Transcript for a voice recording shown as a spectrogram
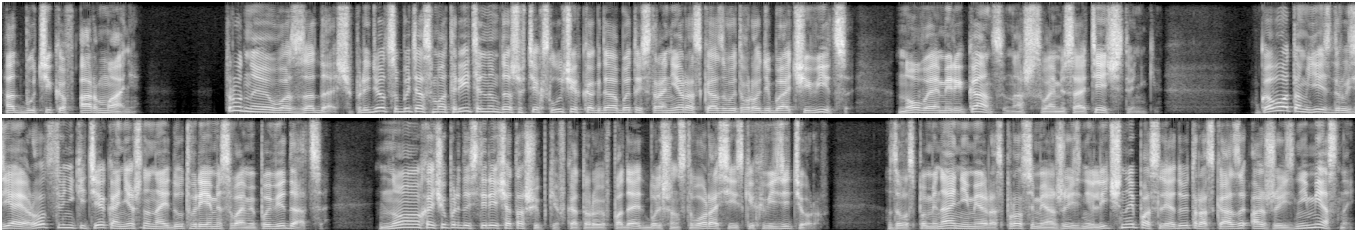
от бутиков Армани. Трудная у вас задача. Придется быть осмотрительным даже в тех случаях, когда об этой стране рассказывают вроде бы очевидцы. Новые американцы, наши с вами соотечественники. У кого там есть друзья и родственники, те, конечно, найдут время с вами повидаться. Но хочу предостеречь от ошибки, в которую впадает большинство российских визитеров – за воспоминаниями и расспросами о жизни личной последуют рассказы о жизни местной,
